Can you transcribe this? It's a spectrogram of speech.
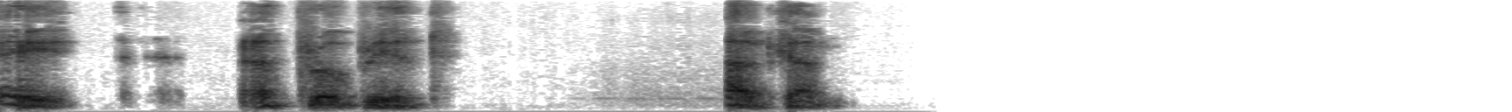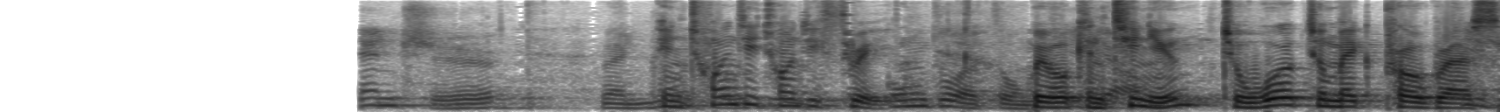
a appropriate outcome. In 2023, we will continue to work to make progress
